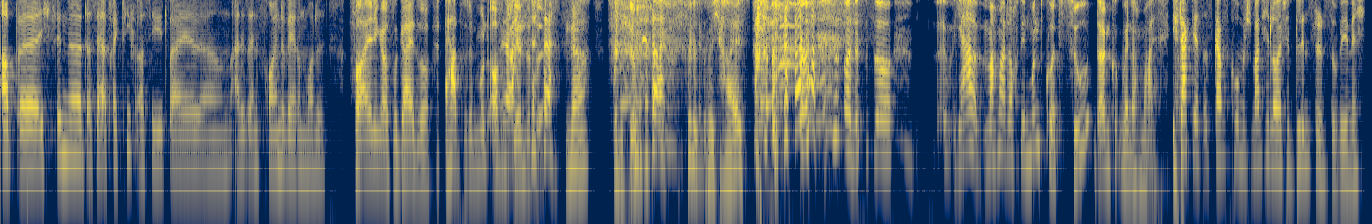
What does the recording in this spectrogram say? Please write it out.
ob äh, ich finde, dass er attraktiv aussieht, weil ähm, alle seine Freunde wären Model. Vor allen Dingen auch so geil, so, er hat so den Mund offen Ja. stehen, sitzt so, na, findest du, findest du mich heiß? und es ist so, äh, ja, mach mal doch den Mund kurz zu, dann gucken wir noch mal. Ich sag dir, es ist ganz komisch. Manche Leute blinzeln so wenig.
